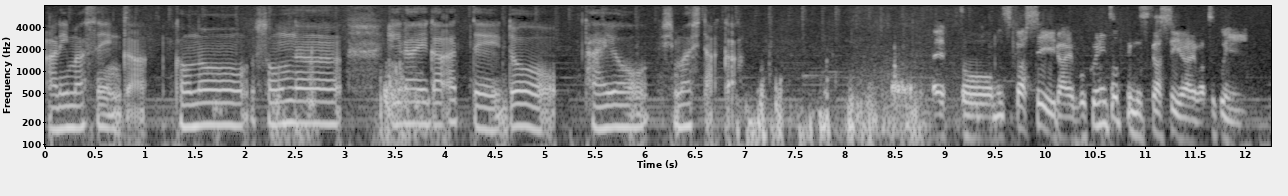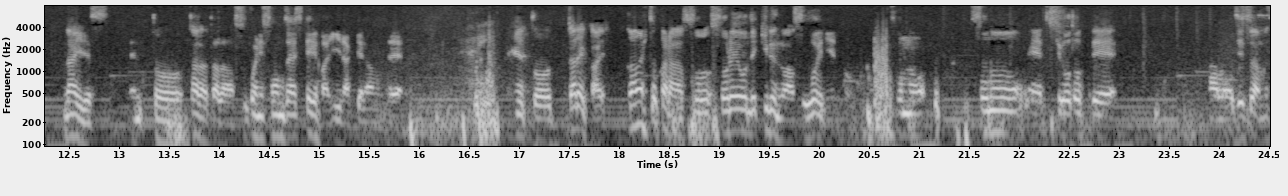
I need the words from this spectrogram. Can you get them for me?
ありませんがこのそんな依頼があってどう対応しましたか えっと難しい依頼僕にとって難しい依頼は特にないです、えっと、ただただそこに存在していればいいだけなので、はい、えっと、誰か他の人からそそれをできるのはすごいねと。そのその、えー、仕事ってあの実は難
